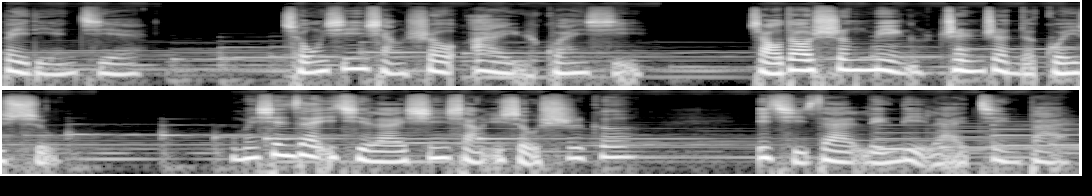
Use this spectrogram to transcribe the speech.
被连接，重新享受爱与关系，找到生命真正的归属。我们现在一起来欣赏一首诗歌，一起在灵里来敬拜。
